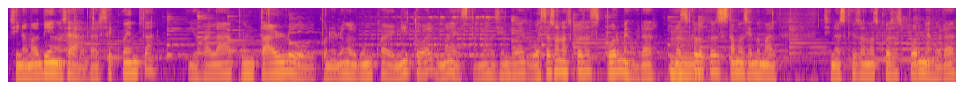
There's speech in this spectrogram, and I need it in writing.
Sino más bien, o sea, darse cuenta y ojalá apuntarlo o ponerlo en algún cuadernito o algo más. Estamos haciendo eso. O estas son las cosas por mejorar. No es que las cosas estamos haciendo mal, sino es que son las cosas por mejorar.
